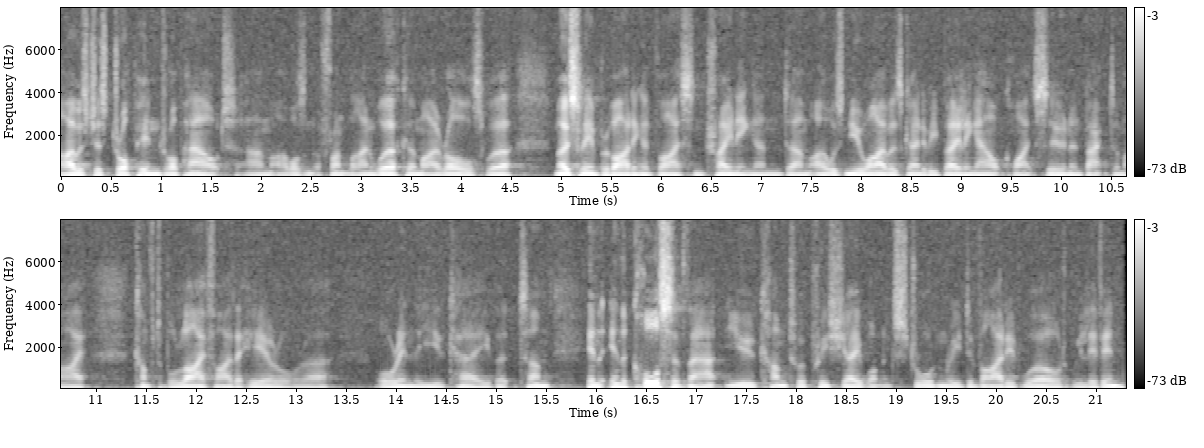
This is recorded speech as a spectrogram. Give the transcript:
I was just drop in, drop out. Um, I wasn't a frontline worker. My roles were mostly in providing advice and training, and I always knew I was going to be bailing out quite soon and back to my comfortable life either here or, uh, or in the UK. But um, in, in the course of that, you come to appreciate what an extraordinary divided world we live in.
